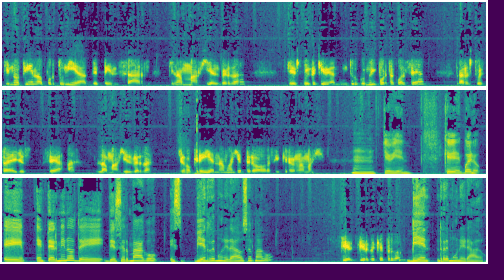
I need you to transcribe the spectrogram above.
que no tienen la oportunidad de pensar que la magia es verdad, que después de que vean un truco, no importa cuál sea, la respuesta de ellos sea, ah, la magia es verdad. Yo no creía en la magia, pero ahora sí creo en la magia. Mm, qué bien. Qué bien. Bueno, eh, en términos de, de ser mago, ¿es bien remunerado ser mago? ¿Pier- ¿Pierde qué, perdón? Bien remunerado.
